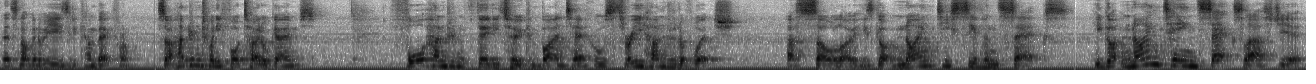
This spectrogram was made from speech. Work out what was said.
that's not going to be easy to come back from. So 124 total games, 432 combined tackles, 300 of which are solo. He's got 97 sacks. He got 19 sacks last year.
